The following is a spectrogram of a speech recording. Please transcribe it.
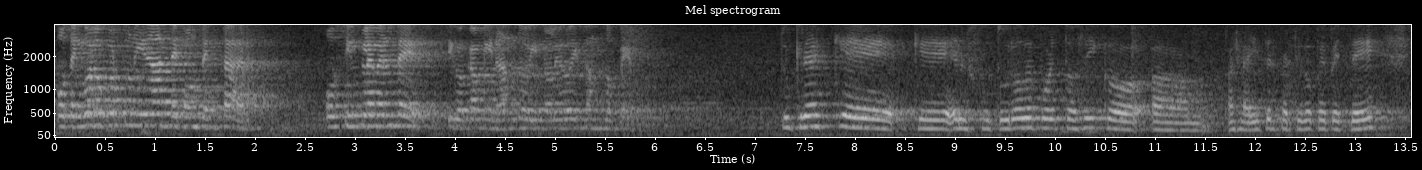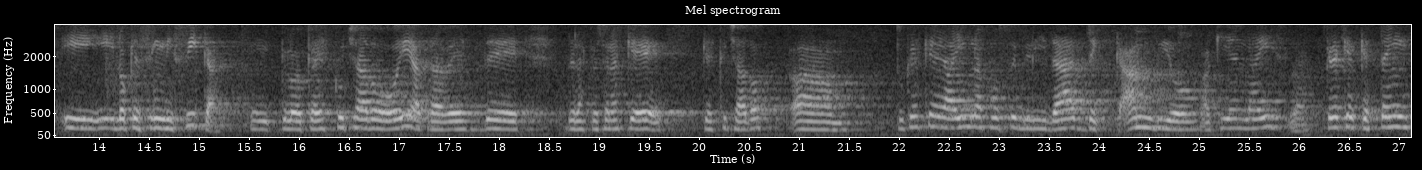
o tengo la oportunidad de contestar, o simplemente sigo caminando y no le doy tanto peso. ¿Tú crees que, el futuro de Puerto Rico a raíz del partido PPT y, lo que significa, lo que he escuchado hoy a través de, las personas que, he escuchado, ¿tú crees que hay una posibilidad de cambio aquí en la isla? ¿Crees que, estén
